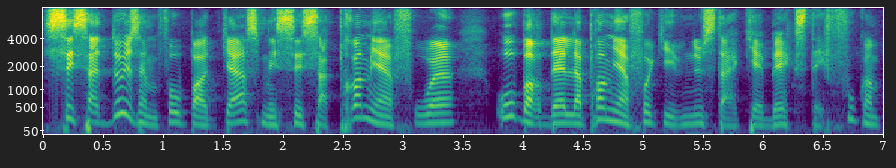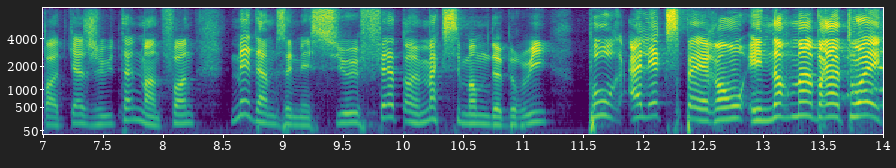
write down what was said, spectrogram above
c'est sa deuxième fois au podcast, mais c'est sa première fois au bordel. La première fois qu'il est venu, c'était à Québec. C'était fou comme podcast. J'ai eu tellement de fun. Mesdames et messieurs, faites un maximum de bruit pour Alex Perron et Normand Brathwaite.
